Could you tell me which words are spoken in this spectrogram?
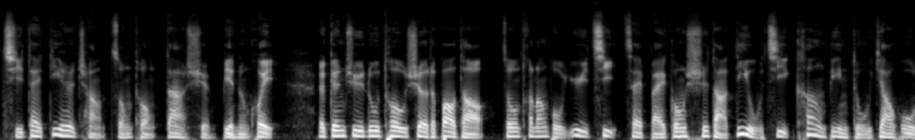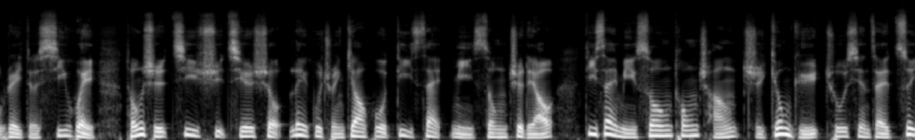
期待第二场总统大选辩论会。而根据路透社的报道，总统特朗普预计在白宫施打第五剂抗病毒药物瑞德西韦，同时继续接受类固醇药物地塞米松治疗。地塞米松通常只用于出现在最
